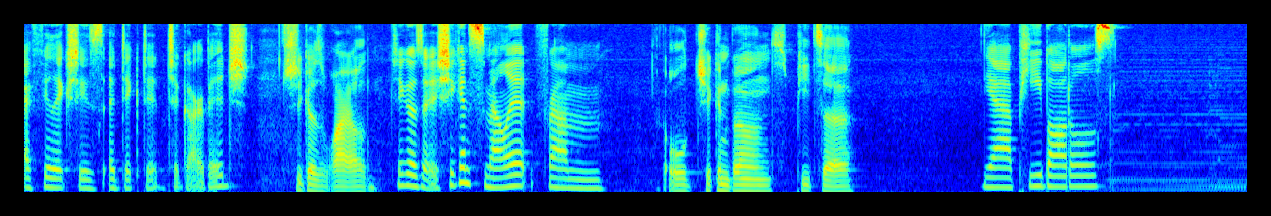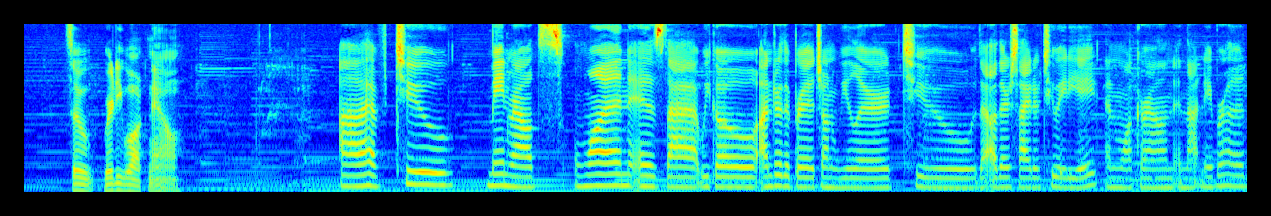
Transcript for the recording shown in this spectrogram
I feel like she's addicted to garbage. She goes wild. She goes. She can smell it from old chicken bones, pizza. Yeah, pee bottles. So where do you walk now? Uh, I have two main routes. One is that we go under the bridge on Wheeler to the other side of 288 and walk around in that neighborhood,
